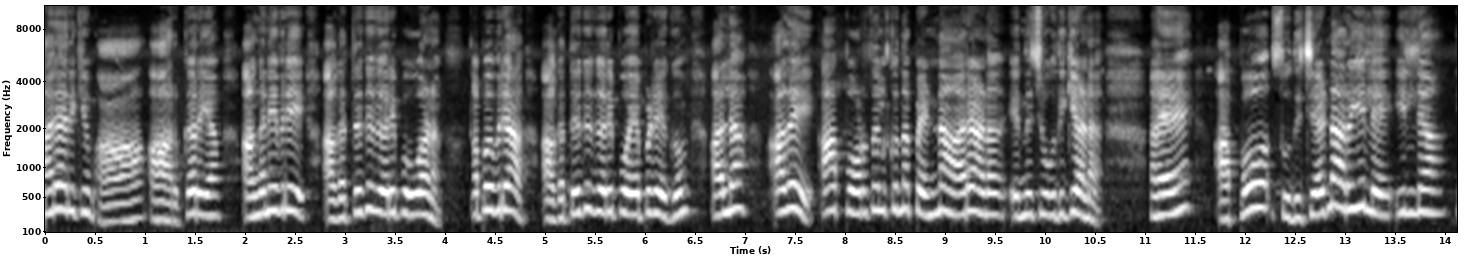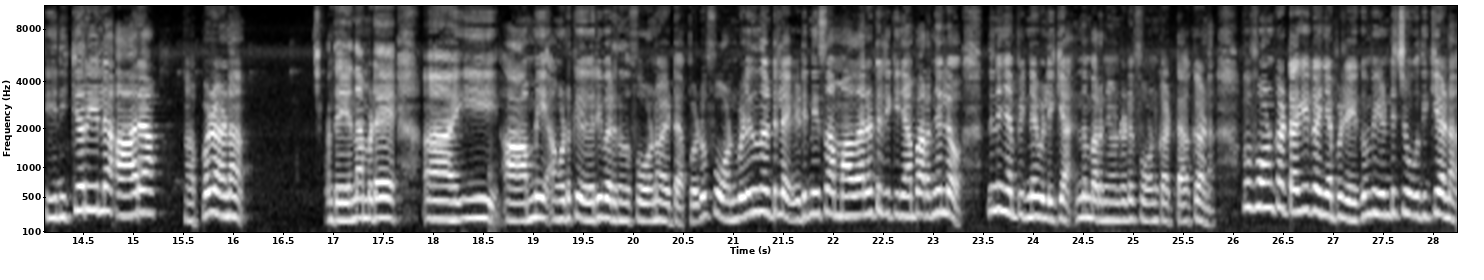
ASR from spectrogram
ആരായിരിക്കും? ആ ആർക്കറിയാം. അങ്ങനെ ഇവർ അകത്തേക്ക് കയറി പോവുകയാണ് അപ്പോൾ ഇവർ അകത്തേക്ക് കയറി പോയപ്പോഴേക്കും അല്ല അതെ ആ പുറത്ത് നിൽക്കുന്ന പെണ്ണ് ആരാണ് എന്ന് ചോദിക്കുകയാണ്. ഏ അപ്പോൾ സുധിച്ചേട്ടൻ അറിയില്ലേ? ഇല്ല എനിക്കറിയില്ല. ആരാ? അപ്പോഴാണ് അതേ നമ്മുടെ ഈ ആമി അങ്ങോട്ട് കയറി വരുന്നത് ഫോണുമായിട്ട്. അപ്പോഴും ഫോൺ വിളി നിന്നിട്ടില്ല. എടി നീ സമാധാനമായിട്ടിരിക്കും ഞാൻ പറഞ്ഞല്ലോ. നിന്നെ ഞാൻ പിന്നെ വിളിക്കാം എന്നും പറഞ്ഞുകൊണ്ട് ഫോൺ കട്ടാക്കുകയാണ് അപ്പോൾ ഫോൺ കട്ടാക്കി കഴിഞ്ഞപ്പോഴേക്കും വീണ്ടും ചോദിക്കുകയാണ്.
